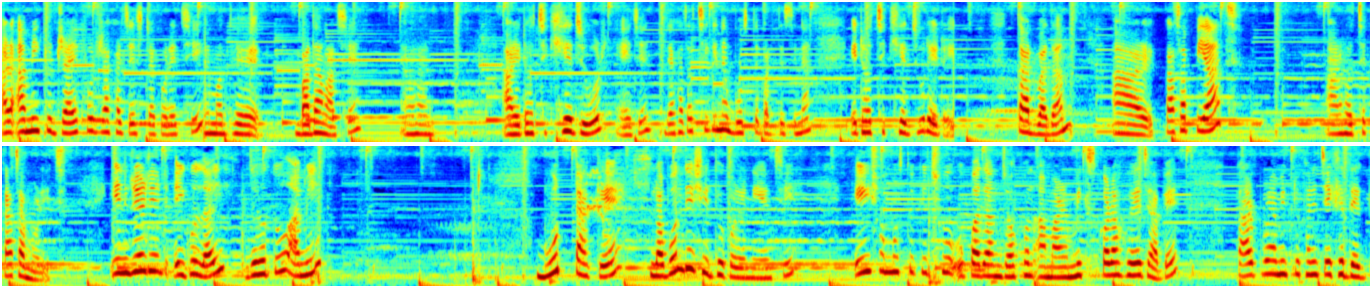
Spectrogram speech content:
আর আমি একটু ড্রাই ফ্রুট রাখার চেষ্টা করেছি, এর মধ্যে বাদাম আছে আর এটা হচ্ছে খেজুর, এই যে, দেখা যাচ্ছে কিনা বুঝতে পারতেছি না। এটা হচ্ছে খেজুর, এটা কাঠবাদাম, আর কাঁচা পেঁয়াজ, আর হচ্ছে কাঁচা মরিচ ইনগ্রেডিয়েন্ট এইগুলাই যেহেতু আমি বুটটাকে লবণ দিয়ে সিদ্ধ করে নিয়েছি। এই সমস্ত কিছু উপাদান যখন আমার মিক্স করা হয়ে যাবে, তারপর আমি একটুখানি চেখে দেখব।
